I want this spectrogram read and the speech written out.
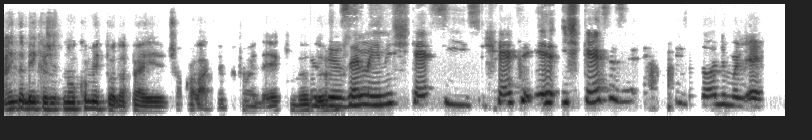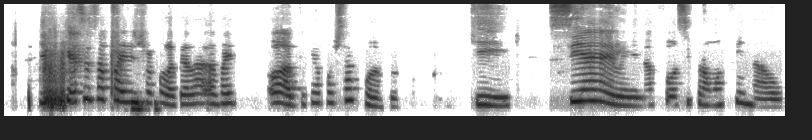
Ainda bem que a gente não comentou da paella de chocolate, né? Porque é uma ideia que, meu Deus. Meu Deus, Helena, esquece isso. Esquece, esquece esse episódio, mulher. Esquece essa paella de chocolate. Ela, ela vai. Ó, oh, tu quer apostar quanto? Que se a Helena fosse para uma final,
